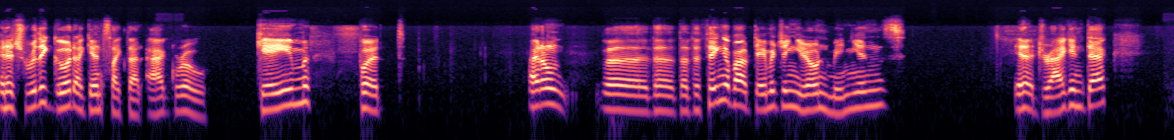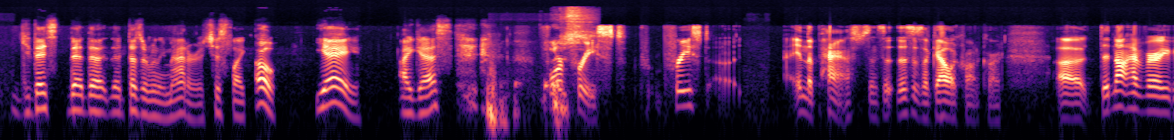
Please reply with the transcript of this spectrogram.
and it's really good against like that aggro game, but I don't the the the, the thing about damaging your own minions in a dragon deck, this that that that doesn't really matter. It's just like oh yay, I guess. For Priest, Priest, uh, in the past, since this is a Galakron card, uh, did not have very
